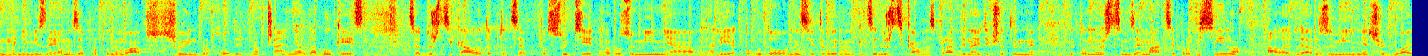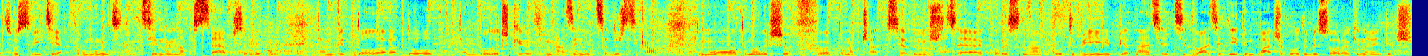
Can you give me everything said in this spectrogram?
мені мій знайомий запропонував, що він проходить навчання в Double Case. Це дуже цікаво. Тобто, це по суті розуміння взагалі, як побудований світовий ринок. І це дуже цікаво. Насправді, навіть якщо ти не, не плануєш цим займатися професійно, але для розуміння, що відбувається у світі, як формуються там ціни на все абсолютно, там від долара до там булочки в магазині, це дуже цікаво. Тому тому я вирішив е, понавчатися. Я думаю, що це корисно, коли тобі 15, 20 і тим паче, коли тобі 40 і навіть більше.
